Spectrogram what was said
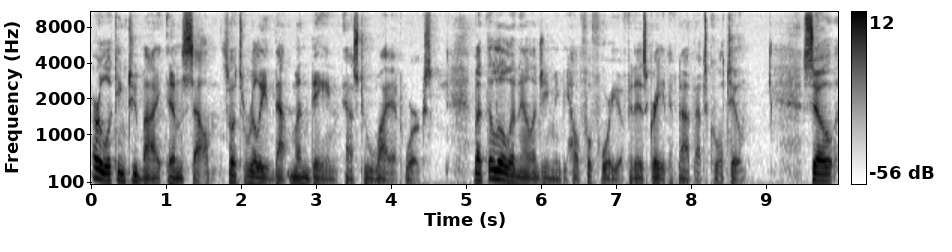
are looking to buy and sell. So it's really that mundane as to why it works. But the little analogy may be helpful for you. If it is, great. If not, that's cool too. So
